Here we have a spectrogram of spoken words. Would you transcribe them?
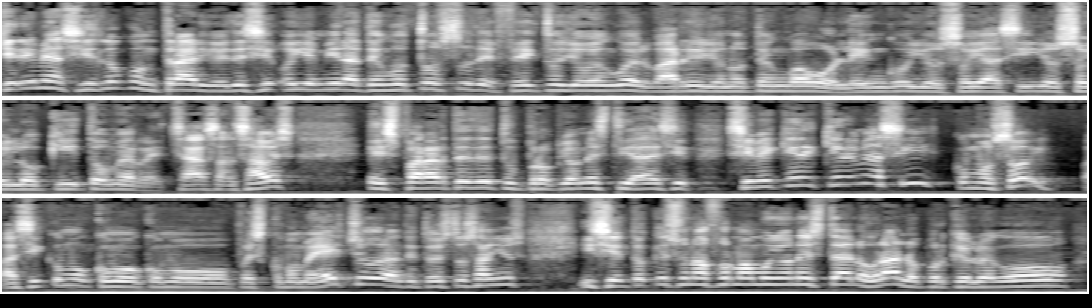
Quiéreme así es lo contrario, es decir, oye, mira, tengo todos estos defectos, yo vengo del barrio, yo no tengo abolengo, yo soy así, yo soy loquito, me rechazan, ¿sabes? Es pararte de tu propia honestidad, decir, si me quiere, quiéreme así, como soy, así como, como, como, pues como me he hecho durante todos estos años, y siento que es una forma muy honesta de lograrlo, porque luego,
